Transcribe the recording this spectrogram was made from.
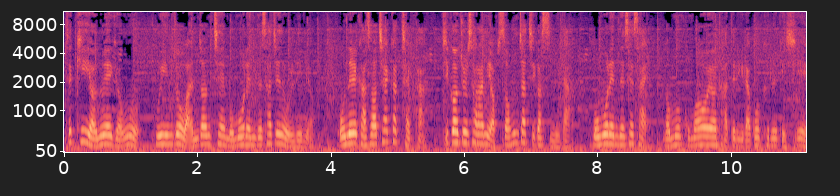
특히 연우의 경우 구인조 완전체 모모랜드 사진을 올리며 오늘 가서 찰칵찰칵 찍어줄 사람이 없어 혼자 찍었습니다. 모모랜드 3살 너무 고마워요 다들이라고 글을 게시해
